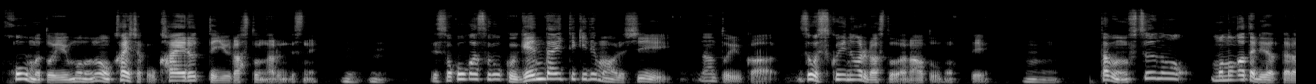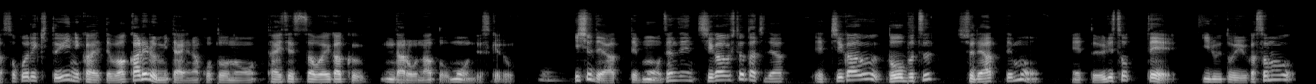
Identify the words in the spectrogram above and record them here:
ホームというものの解釈を変えるっていうラストになるんですね。うん。うん。で、そこがすごく現代的でもあるし、なんというか、すごい救いのあるラストだなと思って。うん。多分普通の物語だったらそこできっと家に帰って別れるみたいなことの大切さを描くんだろうなと思うんですけど、うん異種であっても、全然違う人たちであえ、違う動物種であっても、えっと、寄り添っているというか、その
